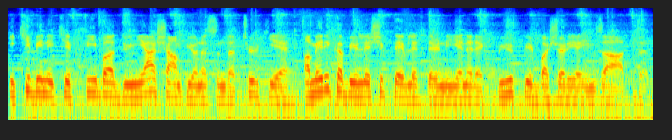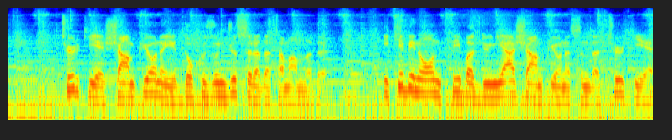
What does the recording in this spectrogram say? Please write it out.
2002 FIBA Dünya Şampiyonası'nda Türkiye, Amerika Birleşik Devletleri'ni yenerek büyük bir başarıya imza attı. Türkiye şampiyonayı 9. sırada tamamladı. 2010 FIBA Dünya Şampiyonası'nda Türkiye,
